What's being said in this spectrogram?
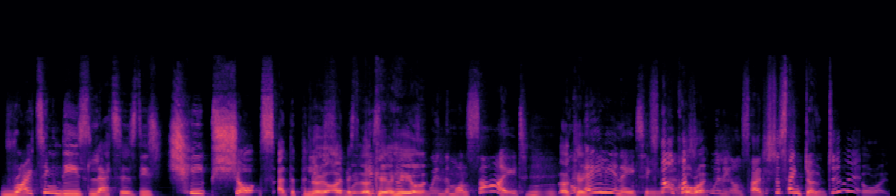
writing these letters, these cheap shot shots at the police No, I- service okay, I isn't hear you. win them on side. Mm, okay. You're alienating It's not a question All right. of winning on side. It's just saying don't do it. All right.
